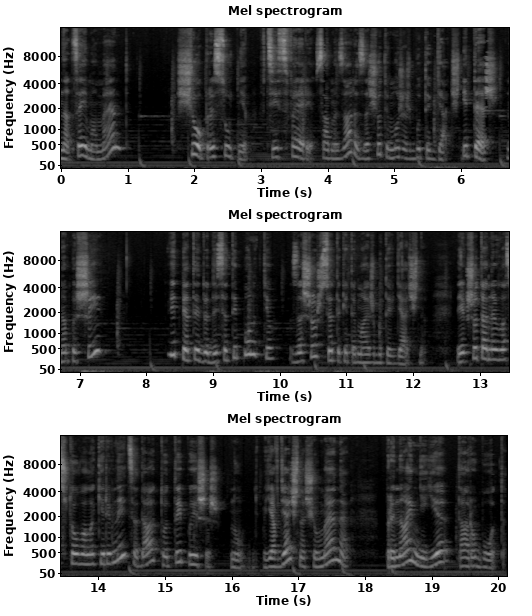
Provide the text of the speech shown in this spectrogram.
на цей момент, що присутнє цій сфері саме зараз, за що ти можеш бути вдячний. І теж напиши від 5 до 10 пунктів, за що ж все-таки ти маєш бути вдячна. Якщо та не влаштовувала керівниця, да, то ти пишеш: ну, я вдячна, що в мене принаймні є та робота,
